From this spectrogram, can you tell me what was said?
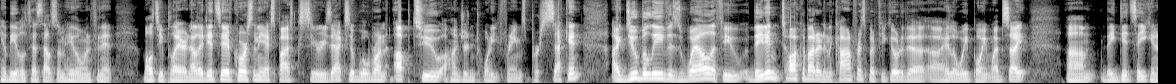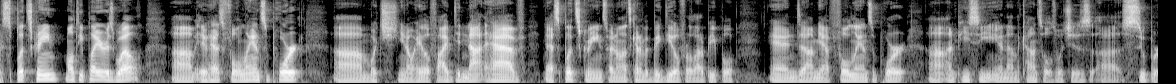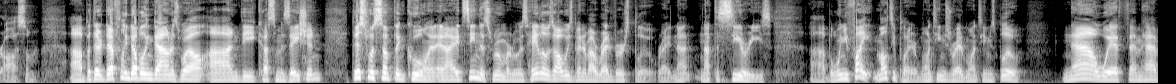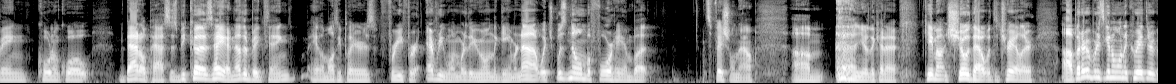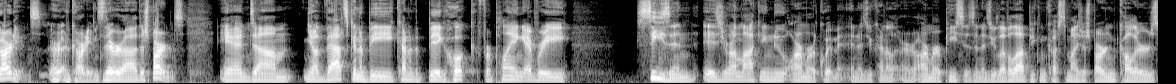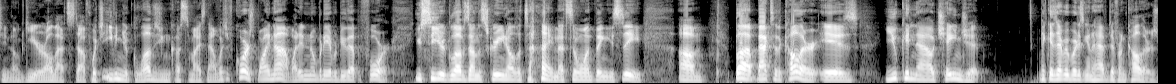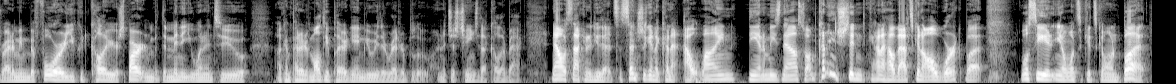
you'll be able to test out some Halo Infinite multiplayer. Now, they did say, of course, in the Xbox Series X, it will run up to 120 frames per second. I do believe as well, if you, they didn't talk about it in the conference, but if you go to the uh, Halo Waypoint website, um, they did say you can have split screen multiplayer as well. Um, it has full LAN support, um, which, you know, Halo 5 did not have that split screen. So I know that's kind of a big deal for a lot of people. And um, yeah, full LAN support uh, on PC and on the consoles, which is uh, super awesome. Uh, but they're definitely doubling down as well on the customization. This was something cool, and, and I had seen this rumored was Halo's always been about red versus blue, right? Not not the series, uh, but when you fight multiplayer, one team's red, one team's blue. Now with them having quote unquote battle passes because hey another big thing halo multiplayer is free for everyone whether you own the game or not which was known beforehand but it's official now. Um, you know, they kind of came out and showed that with the trailer. Uh, but everybody's going to want to create their guardians or uh, guardians, their uh, their Spartans, and um, you know that's going to be kind of the big hook for playing every season. Is you're unlocking new armor equipment, and as you kind of or armor pieces, and as you level up, you can customize your Spartan colors, you know, gear, all that stuff. Which even your gloves you can customize now. Which of course, why not? Why didn't nobody ever do that before? You see your gloves on the screen all the time. That's the one thing you see. Um, but back to the color is you can now change it because everybody's going to have different colors, right? I mean, before you could color your Spartan, but the minute you went into a competitive multiplayer game, you were either red or blue, and it just changed that color back. Now it's not going to do that. It's essentially going to kind of outline the enemies now. So I'm kind of interested in kind of how that's going to all work, but we'll see you know, once it gets going. But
